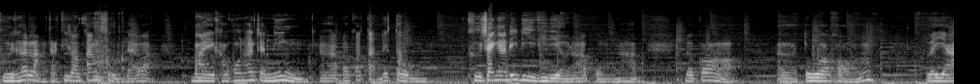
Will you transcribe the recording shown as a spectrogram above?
คือถ้าหลังจากที่เราตั้งสูตรแล้วอะใบเขาค่อนข้างจะนิ่งนะครับแล้วก็ตัดได้ตรง คือใช้งานได้ดีทีเดียวนะครับผมนะครับ แล้วก็ตัวของระยะ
